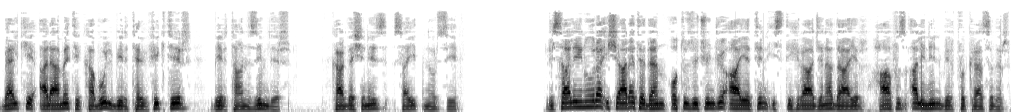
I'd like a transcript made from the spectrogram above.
belki alameti kabul bir tevfiktir, bir tanzimdir. Kardeşiniz Sayit Nursi Risale-i Nur'a işaret eden 33. ayetin istihracına dair Hafız Ali'nin bir fıkrasıdır.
